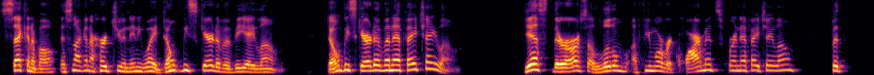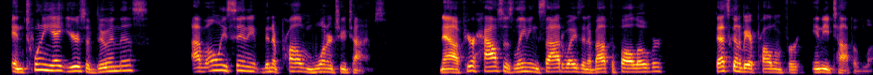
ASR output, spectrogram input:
Second of all, it's not going to hurt you in any way. Don't be scared of a VA loan. Don't be scared of an FHA loan. Yes, there are a little, a few more requirements for an FHA loan, but in 28 years of doing this, I've only seen it been a problem one or two times. Now, if your house is leaning sideways and about to fall over, that's going to be a problem for any type of loan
